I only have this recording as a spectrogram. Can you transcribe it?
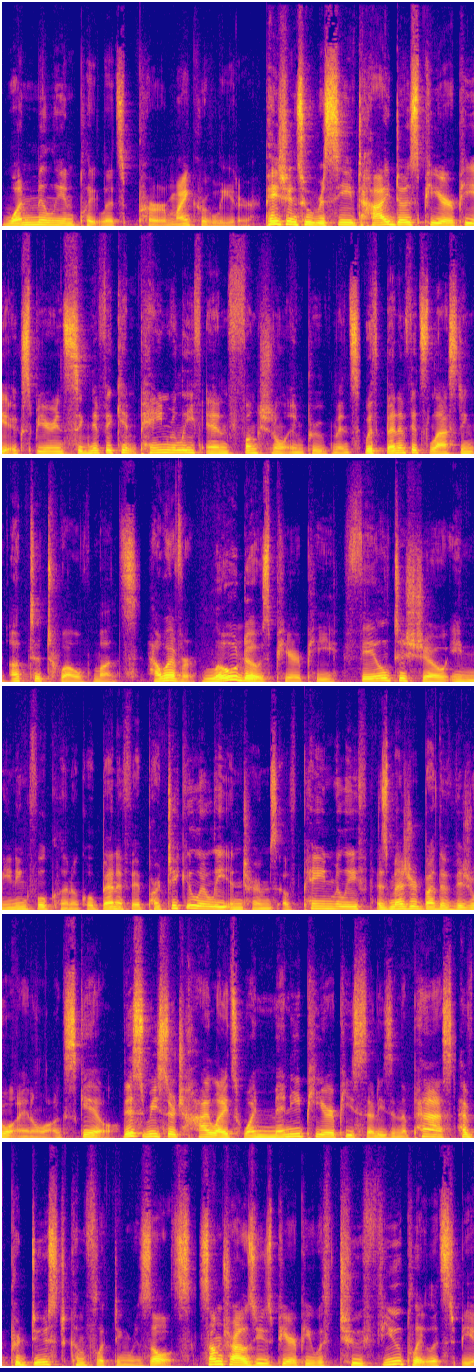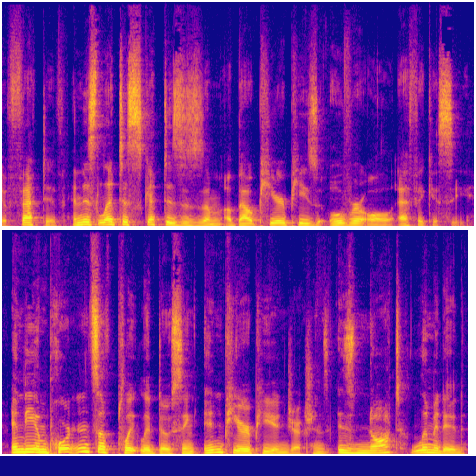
1 million platelets per microliter. Patients who received high-dose PRP experienced significant pain relief and functional improvements, with benefits lasting up to 12 months. However, low-dose PRP failed to show a meaningful clinical benefit, particularly in terms of pain relief as measured by the visual analog scale. This research highlights why many PRP studies in the past have produced conflicting results. Some trials use PRP with too few platelets to be effective, effective, and this led to skepticism about PRP's overall efficacy. And the importance of platelet dosing in PRP injections is not limited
